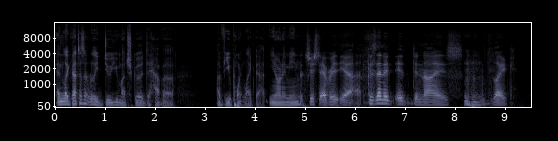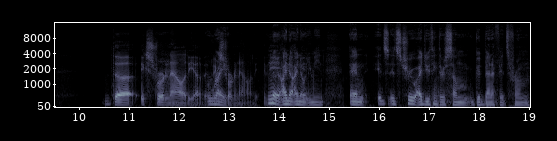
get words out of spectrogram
And like, that doesn't really do you much good to have a, a viewpoint like that. You know what I mean? It's just every yeah, cuz then it it denies hmm like the extraordinality of it. Right. Extraordinality. No, I know, I know what you mean. And it's, it's true. I do think there's some good benefits from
